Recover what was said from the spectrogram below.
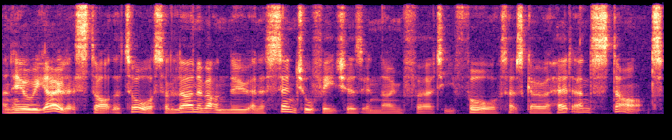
and here we go, let's start the tour. So learn about new and essential features in GNOME 34. So let's go ahead and start.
